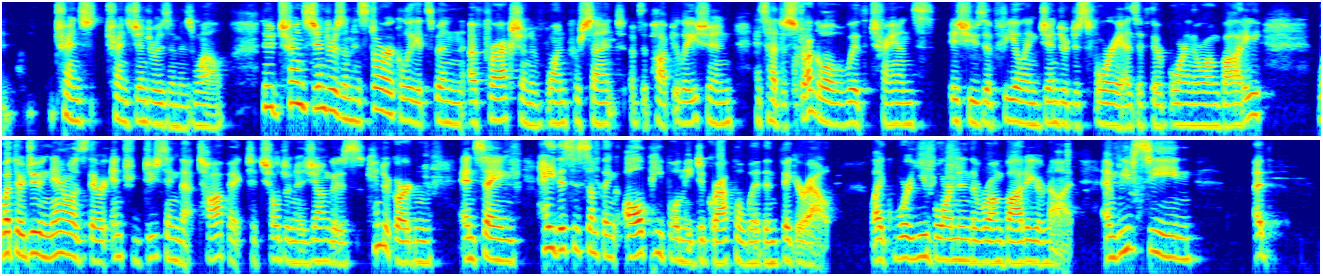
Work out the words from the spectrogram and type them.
trans transgenderism as well. So transgenderism historically, it's been a fraction of one percent of the population has had to struggle with trans issues of feeling gender dysphoria as if they're born in the wrong body. What they're doing now is they're introducing that topic to children as young as kindergarten and saying, "Hey, this is something all people need to grapple with and figure out. Like, were you born in the wrong body or not?" And we've seen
